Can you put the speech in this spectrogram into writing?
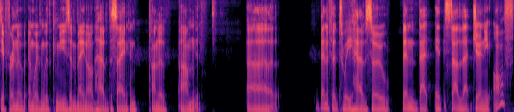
different and working with communities that may not have the same kind of um, uh, benefits we have. So then that it started that journey off.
